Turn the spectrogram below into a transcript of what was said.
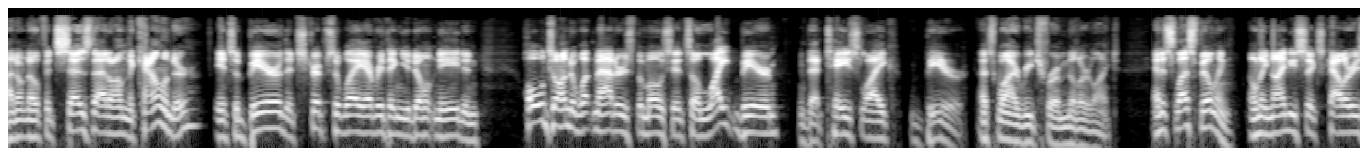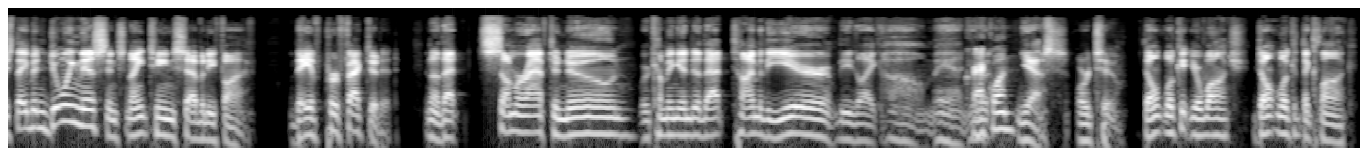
I don't know if it says that on the calendar. It's a beer that strips away everything you don't need and holds on to what matters the most. It's a light beer that tastes like beer. That's why I reach for a Miller Lite and it's less filling, only 96 calories. They've been doing this since 1975. They have perfected it. You know, that summer afternoon, we're coming into that time of the year, be like, oh man. Crack one? Yes, or two. Don't look at your watch. Don't look at the clock.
